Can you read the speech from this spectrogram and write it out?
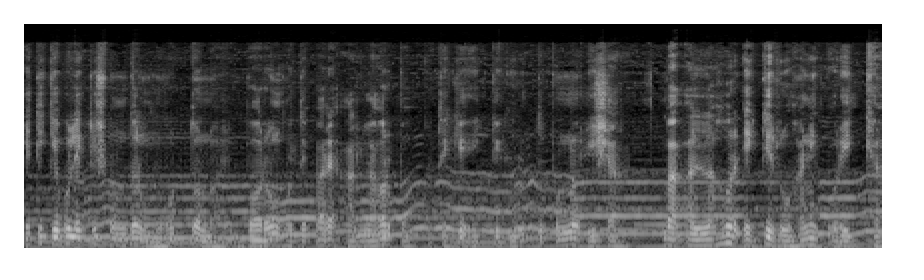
এটি কেবল একটি সুন্দর মুহূর্ত নয়, বরং হতে পারে আল্লাহর পক্ষ থেকে একটি গুরুত্বপূর্ণ ইশারা বা আল্লাহর একটি রুহানি পরীক্ষা।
